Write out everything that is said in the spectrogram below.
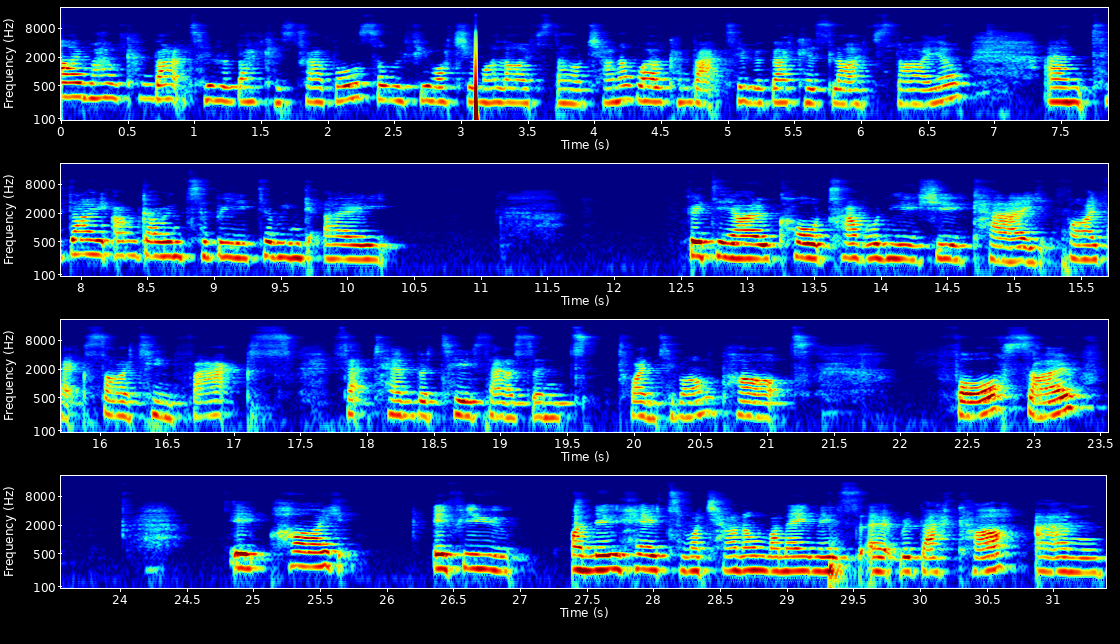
Hi, welcome back to Rebecca's Travels, or if you're watching my lifestyle channel, welcome back to Rebecca's Lifestyle. And um, today I'm going to be doing a video called Travel News UK 5 Exciting Facts, September 2021, part 4. So, it, hi, if you are new here to my channel, my name is uh, Rebecca and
